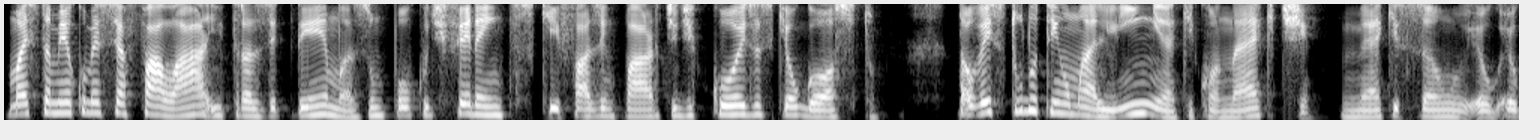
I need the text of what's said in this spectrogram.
mas também eu comecei a falar e trazer temas um pouco diferentes que fazem parte de coisas que eu gosto. Talvez tudo tenha uma linha que conecte, né? Que são. Eu, eu,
